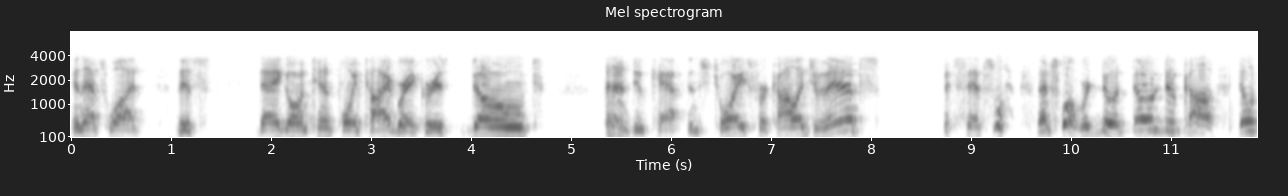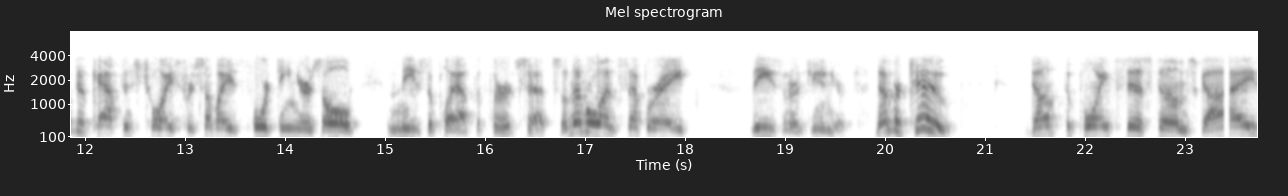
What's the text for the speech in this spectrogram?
and that's what this daggone ten point tiebreaker is. Don't do captain's choice for college events. That's that's what that's what we're doing. Don't do don't do captain's choice for somebody who's 14 years old and needs to play out the third set. So number one, separate these and our junior. Number two, dump the point systems, guys.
